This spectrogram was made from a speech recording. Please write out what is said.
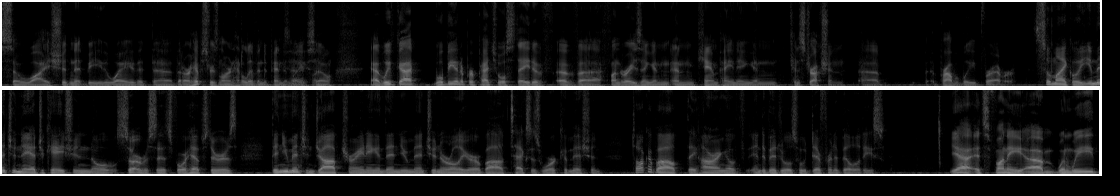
So why shouldn't it be the way that uh, that our hipsters learn how to live independently? Exactly. So yeah, we've got we'll be in a perpetual state of of uh, fundraising and, and campaigning and construction, uh, probably forever. So, Michael, you mentioned the educational services for hipsters. Then you mentioned job training, and then you mentioned earlier about Texas Work Commission. Talk about the hiring of individuals with different abilities. Yeah, it's funny um, when we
